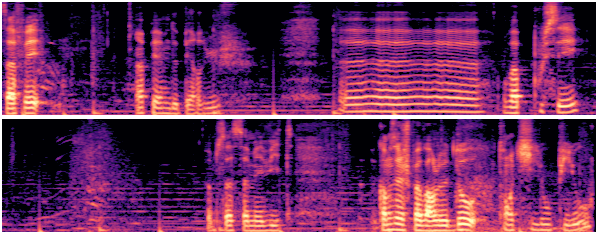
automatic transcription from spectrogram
ça fait un PM de perdu. Euh, on va pousser. Comme ça, ça m'évite. Comme ça, je peux avoir le dos tranquillou pilou.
